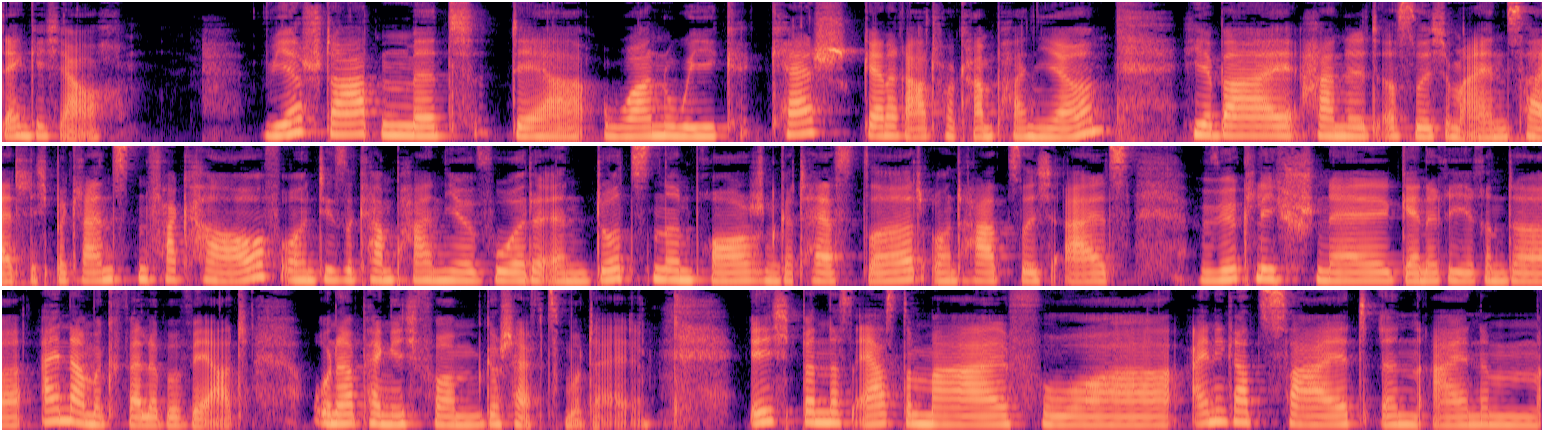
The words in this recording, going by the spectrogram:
Denke ich auch. Wir starten mit der One Week Cash Generator Kampagne. Hierbei handelt es sich um einen zeitlich begrenzten Verkauf und diese Kampagne wurde in Dutzenden Branchen getestet und hat sich als wirklich schnell generierende Einnahmequelle bewährt, unabhängig vom Geschäftsmodell. Ich bin das erste Mal vor einiger Zeit in einem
